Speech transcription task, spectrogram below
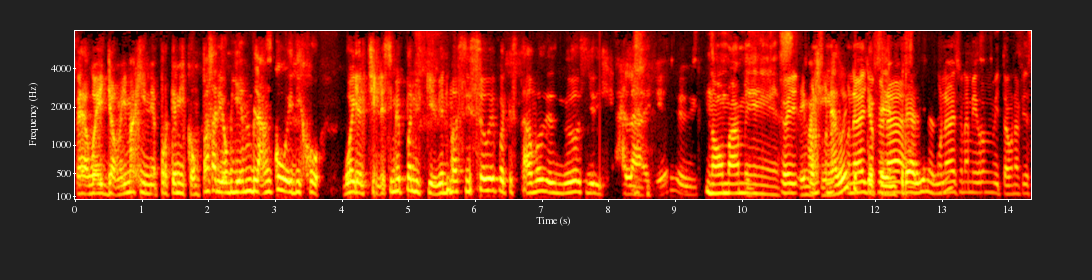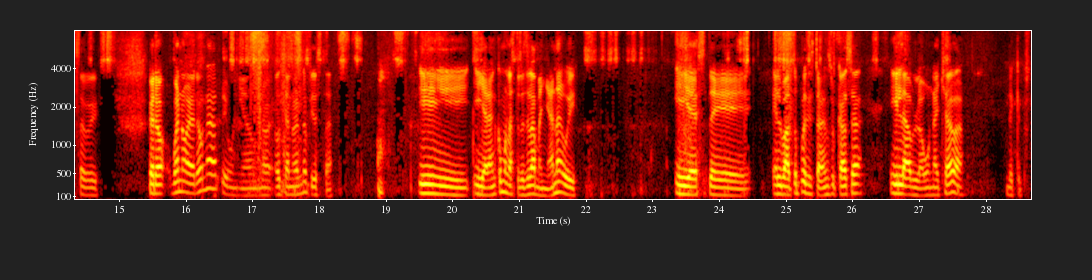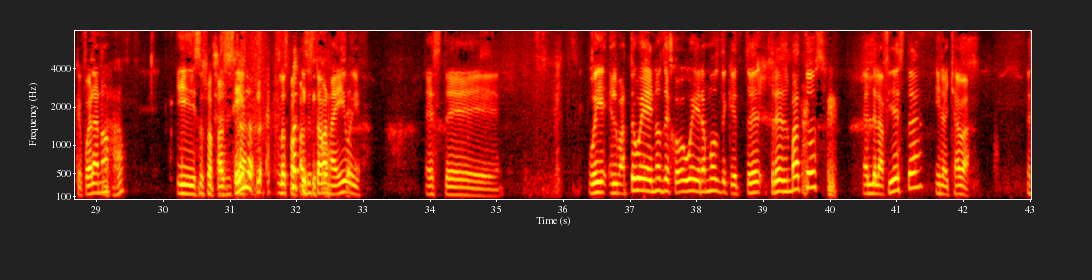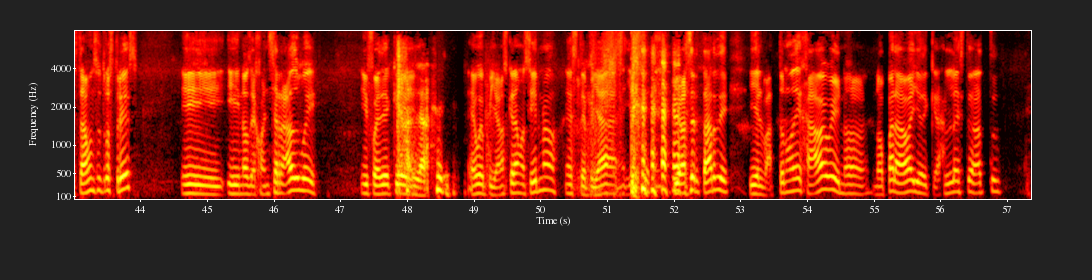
Pero, güey, yo me imaginé, porque mi compa salió bien blanco, güey, dijo, güey, el chile sí me paniqué bien macizo, güey, porque estábamos desnudos, y yo dije, a la güey. No mames. Güey, ¿Te imaginas, una, güey, una que- vez yo que fui a te una, entre alguien así? una vez un amigo me invitó a una fiesta, güey. Pero, bueno, era una reunión, no- o sea, no era una fiesta. Y, y eran como las 3 de la mañana, güey. Y este, el vato pues estaba en su casa y le habló a una chava de que pues que fuera, ¿no? Ajá. Y sus papás, Sí, esta- lo- lo- los papás típico, estaban ahí, güey. Este. Güey, el vato, güey, ahí nos dejó, güey. Éramos de que tre- tres vatos, el de la fiesta y la chava. Estábamos nosotros tres y, y nos dejó encerrados, güey. Y fue de que, eh, güey, pues ya nos queremos ir, ¿no? Este, pues ya, va a ser tarde. Y el vato no dejaba, güey, no, no paraba. Yo de que, hazle este vato.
